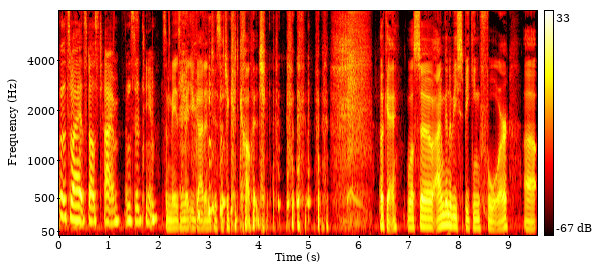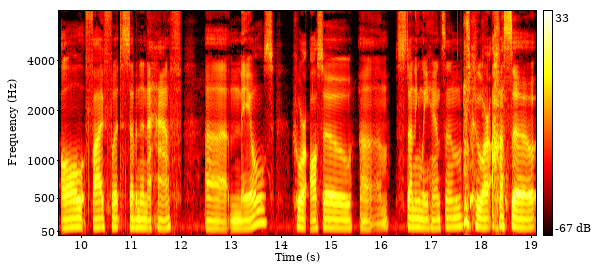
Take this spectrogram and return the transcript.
That's why it spells time instead of team. It's amazing that you got into such a good college. okay, well, so I'm going to be speaking for uh, all five foot seven and a half uh, males who are also um, stunningly handsome, who are also.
